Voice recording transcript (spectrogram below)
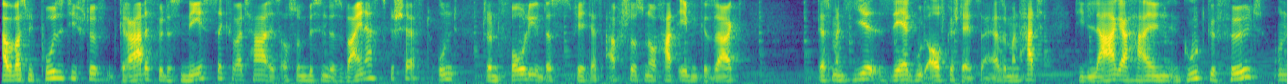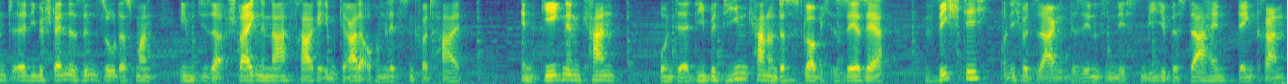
Aber was mich positiv stimmt, gerade für das nächste Quartal, ist auch so ein bisschen das Weihnachtsgeschäft. Und John Foley, und das vielleicht als Abschluss noch, hat eben gesagt, dass man hier sehr gut aufgestellt sei. Also man hat die Lagerhallen gut gefüllt und äh, die Bestände sind so, dass man eben dieser steigenden Nachfrage eben gerade auch im letzten Quartal entgegnen kann und äh, die bedienen kann. Und das ist, glaube ich, sehr, sehr wichtig. Und ich würde sagen, wir sehen uns im nächsten Video. Bis dahin, denk dran,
